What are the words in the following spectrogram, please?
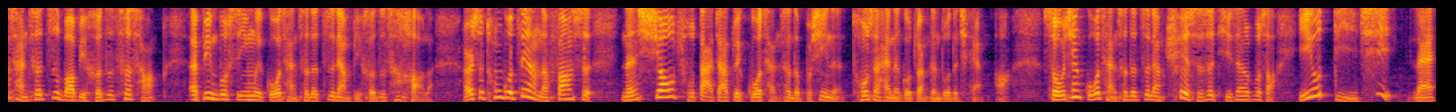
产车质保比合资车长，呃，并不是因为国产车的质量比合资车好了，而是通过这样的方式能消除大家对国产车的不信任，同时还能够赚更多的钱啊。首先，国产车的质量确实是提升了不少，也有底气来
